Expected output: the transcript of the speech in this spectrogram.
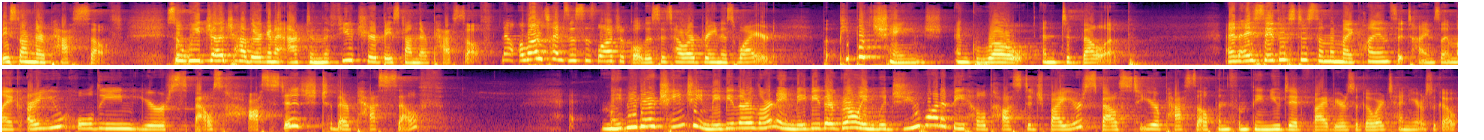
based on their past self. So we judge how they're going to act in the future based on their past self. Now, a lot of times this is logical, this is how our brain is wired. But people change and grow and develop. And I say this to some of my clients at times. I'm like, are you holding your spouse hostage to their past self? maybe they're changing, maybe they're learning, maybe they're growing. Would you want to be held hostage by your spouse to your past self and something you did five years ago or 10 years ago?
